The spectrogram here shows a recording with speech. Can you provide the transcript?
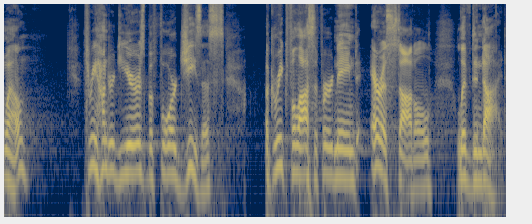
Well, 300 years before Jesus, a Greek philosopher named Aristotle lived and died.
